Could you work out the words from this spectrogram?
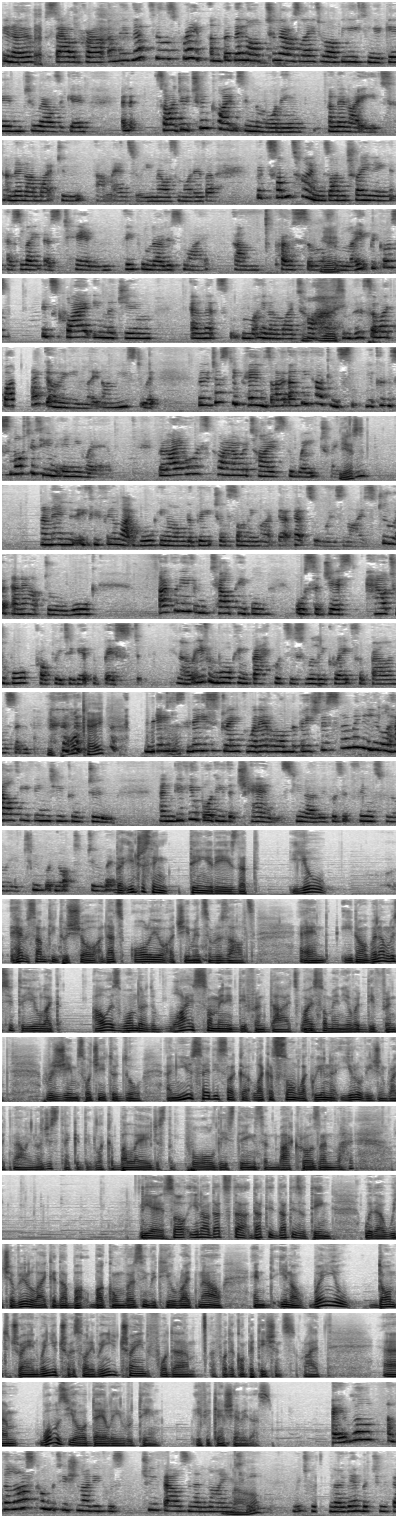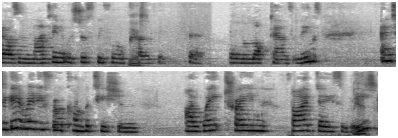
you know, sauerkraut. I mean, that feels great. And but then I'll two hours later I'll be eating again, two hours again, and so I do two clients in the morning, and then I eat, and then I might do um, answer emails and whatever. But sometimes I'm training as late as ten. People notice my um, posts are often yeah. late because it's quiet in the gym, and that's my, you know my time. Yes. So I quite like going in late. I'm used to it. But it just depends. I, I think I can you can slot it in anywhere, but I always prioritise the weight training. Yes. And then if you feel like walking along the beach or something like that, that's always nice. Do an outdoor walk. I could even tell people or suggest how to walk properly to get the best. You know, even walking backwards is really great for balance and okay. knee, knee strength, whatever on the beach. There's so many little healthy things you can do and give your body the chance, you know, because it feels really too good not to do it. The interesting thing it is that you have something to show. That's all your achievements and results. And you know, when I'm listening to you, like I always wondered why so many different diets, why so many other different regimes, what you need to do. And you say this like a like a song, like we're in Eurovision right now. You know, just take it like a ballet, just to pull these things and macros and like yeah, so you know that's the that is that is a thing with uh, which I really like it about, about conversing with you right now. And you know when you don't train, when you tra- sorry, when you trained for the for the competitions, right? Um, what was your daily routine, if you can share with us? Okay, well, uh, the last competition I did was 2019, no. which was November 2019. It was just before yes. COVID, the, all the lockdowns and things. And to get ready for a competition, I weight train five days a week yes.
